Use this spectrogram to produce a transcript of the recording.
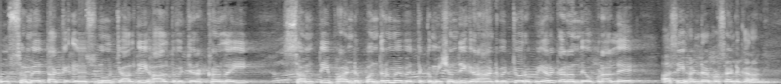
ਉਸ ਸਮੇਂ ਤੱਕ ਇਸ ਨੂੰ ਚੱਲਦੀ ਹਾਲਤ ਵਿੱਚ ਰੱਖਣ ਲਈ ਸੰਮਤੀ ਫੰਡ 15ਵੇਂ ਵਿੱਤ ਕਮਿਸ਼ਨ ਦੀ ਗ੍ਰਾਂਟ ਵਿੱਚੋਂ ਰਿਪੇਅਰ ਕਰਨ ਦੇ ਉਪਰਾਲੇ ਅਸੀਂ 100% ਕਰਾਂਗੇ।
